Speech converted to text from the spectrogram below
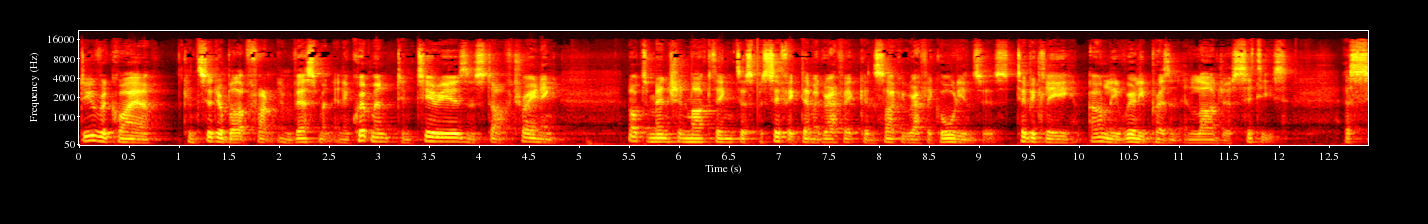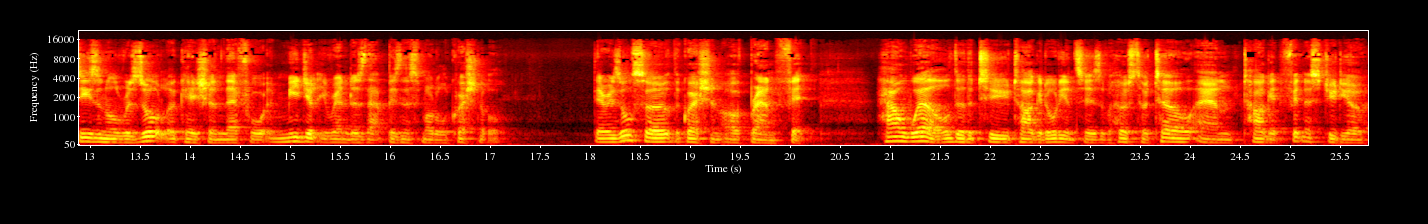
do require considerable upfront investment in equipment, interiors, and staff training, not to mention marketing to specific demographic and psychographic audiences, typically only really present in larger cities. A seasonal resort location, therefore, immediately renders that business model questionable. There is also the question of brand fit. How well do the two target audiences of a host hotel and target fitness studio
